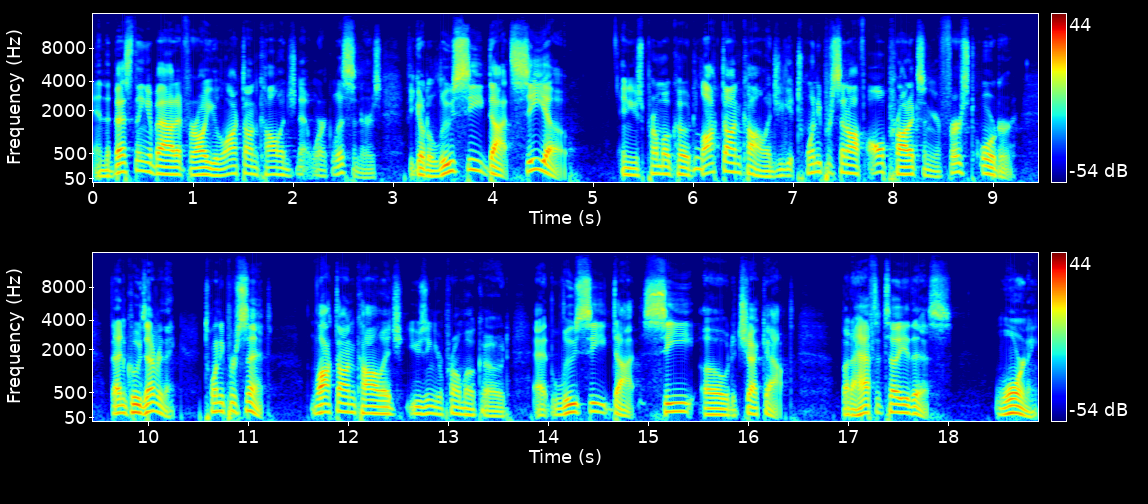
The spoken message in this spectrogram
And the best thing about it for all you Locked On College Network listeners, if you go to lucy.co and use promo code Locked On College, you get 20% off all products on your first order. That includes everything 20%. Locked On College using your promo code at lucy.co to check out. But I have to tell you this warning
